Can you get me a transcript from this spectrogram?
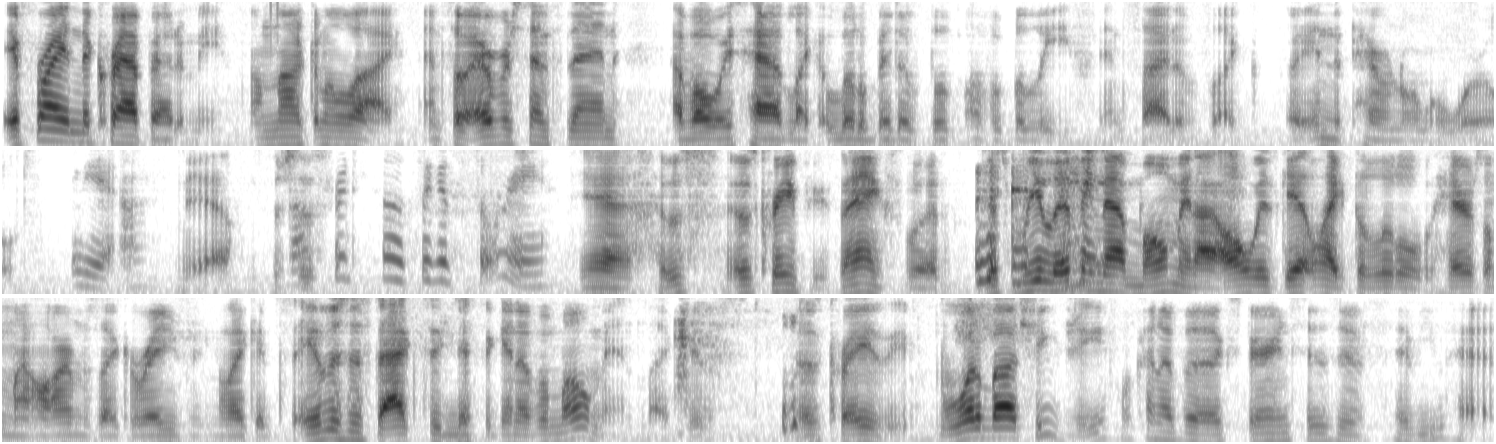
it frightened the crap out of me. I'm not gonna lie. And so ever since then, I've always had like a little bit of, of a belief inside of like in the paranormal world. yeah, Yeah, it's that's just pretty cool. That's a good story. yeah, it was it was creepy. Thanks, but just reliving that moment, I always get like the little hairs on my arms like raising. Like it's it was just that significant of a moment. Like it's it was crazy. But what about you, G? What kind of uh, experiences have, have you had?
